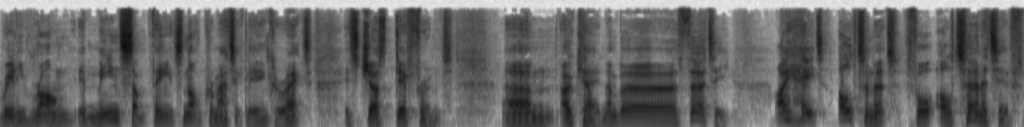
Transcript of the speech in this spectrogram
really wrong. It means something, it's not grammatically incorrect, it's just different. Um, okay, number 30. I hate alternate for alternative.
